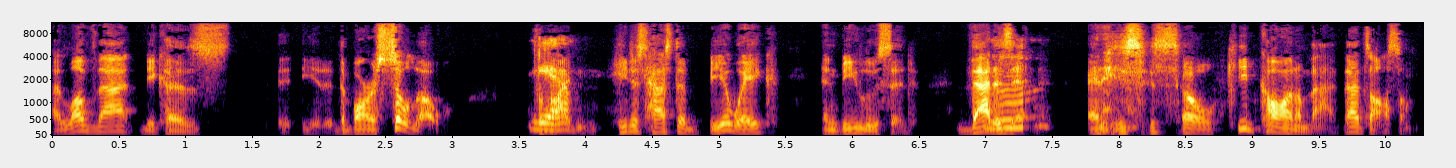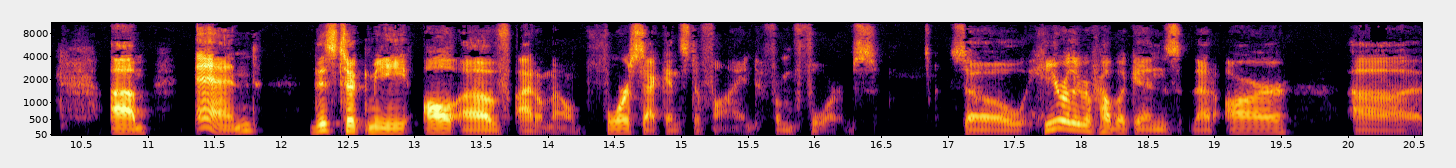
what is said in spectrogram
I love that because it, it, the bar is so low yeah. Biden. He just has to be awake and be lucid. That mm-hmm. is it. And he's just, so keep calling him that. That's awesome. Um, and this took me all of, I don't know, four seconds to find from Forbes. So here are the Republicans that are uh,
